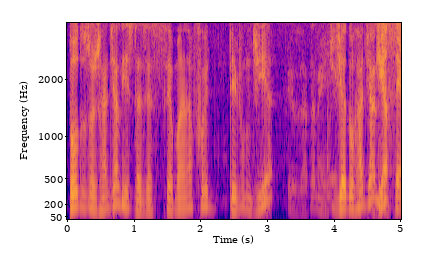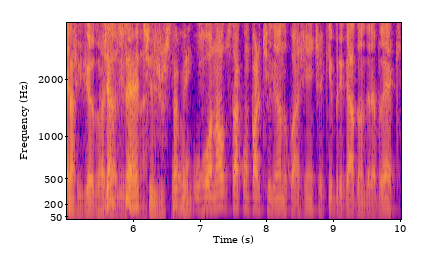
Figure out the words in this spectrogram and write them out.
todos os radialistas. Essa semana foi, teve um dia. Exatamente. Dia do radialista. Dia 7, dia do radialista. Dia 7, né? justamente. O, o Ronaldo está compartilhando com a gente aqui, obrigado André Black,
